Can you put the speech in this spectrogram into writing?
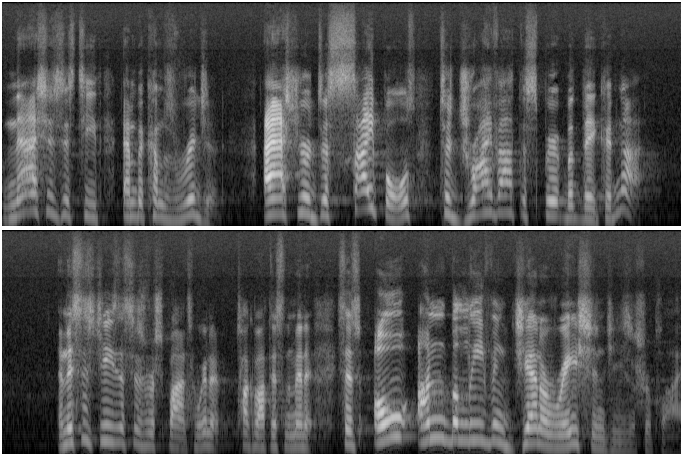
gnashes his teeth, and becomes rigid. I asked your disciples to drive out the spirit, but they could not. And this is Jesus' response. We're going to talk about this in a minute. It says, O unbelieving generation, Jesus replied,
